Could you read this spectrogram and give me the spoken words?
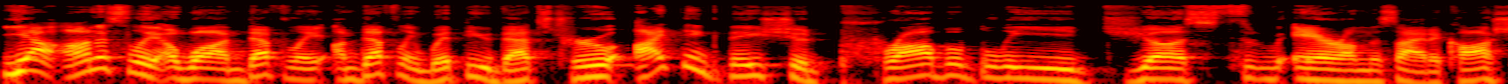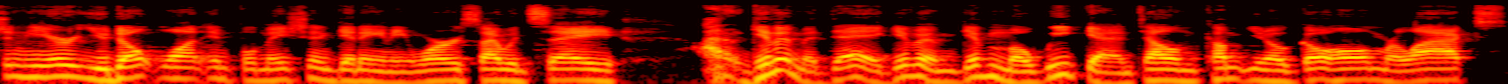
Yeah, honestly, uh, well, I'm definitely, I'm definitely with you. That's true. I think they should probably just err on the side of caution here. You don't want inflammation getting any worse. I would say, I don't give him a day, give him, give him a weekend. Tell him come, you know, go home, relax,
